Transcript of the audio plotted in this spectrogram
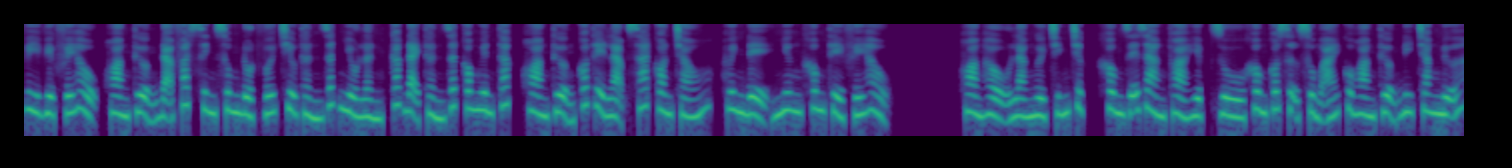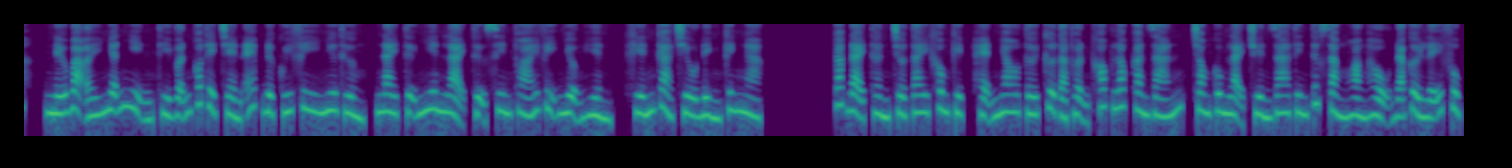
vì việc phế hậu, Hoàng thượng đã phát sinh xung đột với triều thần rất nhiều lần, các đại thần rất có nguyên tắc, Hoàng thượng có thể lạm sát con cháu, huynh đệ nhưng không thể phế hậu. Hoàng hậu là người chính trực, không dễ dàng thỏa hiệp dù không có sự sủng ái của Hoàng thượng đi chăng nữa, nếu bà ấy nhẫn nhịn thì vẫn có thể chèn ép được quý phi như thường, nay tự nhiên lại tự xin thoái vị nhượng hiền, khiến cả triều đình kinh ngạc. Các đại thần chờ tay không kịp hẹn nhau tới cửa tà thuận khóc lóc can gián, trong cung lại truyền ra tin tức rằng hoàng hậu đã cởi lễ phục,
